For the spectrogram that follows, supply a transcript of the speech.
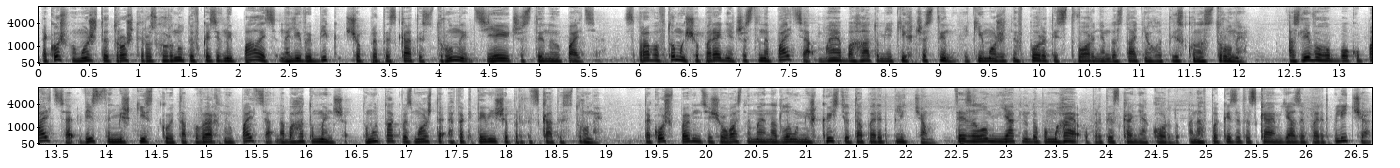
Також ви можете трошки розгорнути вказівний палець на лівий бік, щоб притискати струни цією частиною пальця. Справа в тому, що передня частина пальця має багато м'яких частин, які можуть не впоратись з створенням достатнього тиску на струни. А з лівого боку пальця відстань між кісткою та поверхнею пальця набагато менша, тому так ви зможете ефективніше притискати струни. Також впевніться, що у вас немає надлому між кистю та передпліччям. Цей залом ніяк не допомагає у притисканні акорду, а навпаки затискає м'язи передпліччя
